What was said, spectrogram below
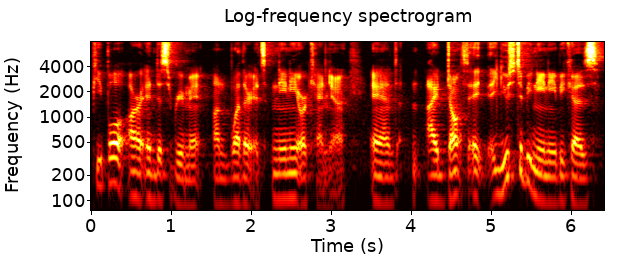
People are in disagreement on whether it's NeNe or Kenya. And I don't, th- it, it used to be NeNe because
